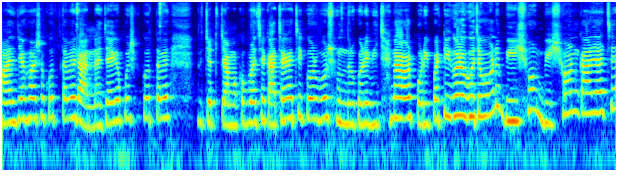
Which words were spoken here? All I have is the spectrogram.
মাজা ঘষা করতে হবে, রান্নার জায়গা পরিষ্কার করতে হবে। দু চারটে জামা কাপড় আছে, কাছাকাছি করব, সুন্দর করে বিছানা আবার পরিপাটি করে গোছাবো। মানে ভীষণ ভীষণ কাজ আছে।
